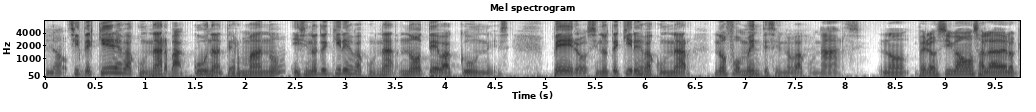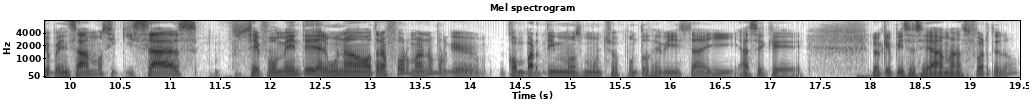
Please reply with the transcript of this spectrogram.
No. Si te quieres vacunar, vacúnate, hermano. Y si no te quieres vacunar, no te vacunes. Pero si no te quieres vacunar, no fomentes el no vacunarse. No, pero sí vamos a hablar de lo que pensamos y quizás se fomente de alguna u otra forma, ¿no? Porque compartimos muchos puntos de vista y hace que lo que pienses sea más fuerte, ¿no?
